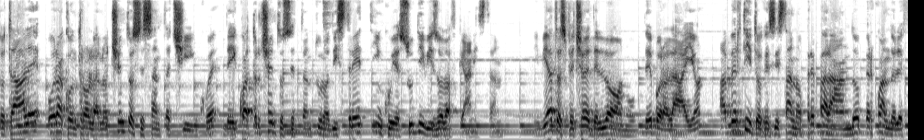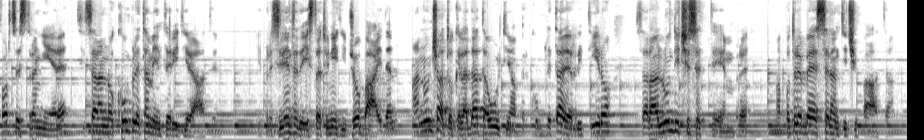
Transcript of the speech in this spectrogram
Totale ora controllano 165 dei 471 distretti in cui è suddiviso l'Afghanistan. L'inviata speciale dell'ONU, Deborah Lyon, ha avvertito che si stanno preparando per quando le forze straniere si saranno completamente ritirate. Il presidente degli Stati Uniti Joe Biden ha annunciato che la data ultima per completare il ritiro sarà l'11 settembre, ma potrebbe essere anticipata.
